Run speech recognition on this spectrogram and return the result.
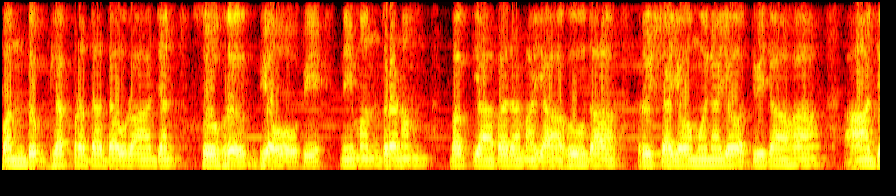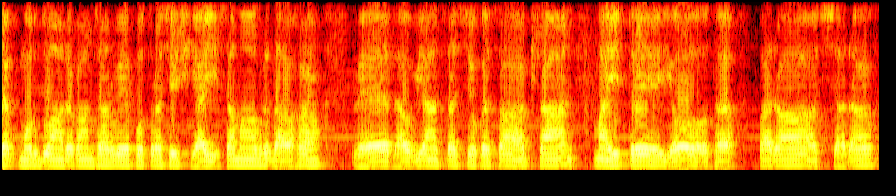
बन्धुभ्यः प्रददौ राजन् सुहृद्भ्योऽपि निमन्त्रणम् भक्त्या परमयाहुदा ऋषयो मुनयो द्विजाः। आजग्मुर्द्वारकां सर्वे पुत्रशिष्यै समावृताः। वेदव्यासशुकसाक्षान् मैत्रेयोध पराशरः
